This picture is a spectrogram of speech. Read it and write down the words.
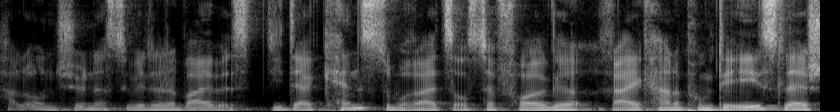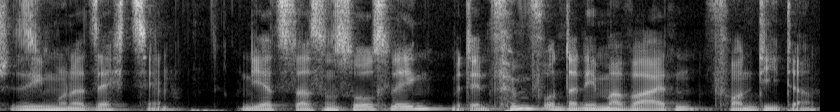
Hallo und schön, dass du wieder dabei bist. Dieter kennst du bereits aus der Folge reikane.de slash 716. Und jetzt lass uns loslegen mit den fünf Unternehmerweiten von Dieter.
